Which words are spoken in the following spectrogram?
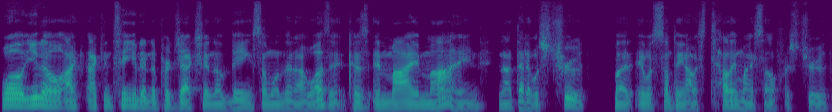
Well, you know, I, I continued in the projection of being someone that I wasn't because in my mind, not that it was truth, but it was something I was telling myself was truth,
